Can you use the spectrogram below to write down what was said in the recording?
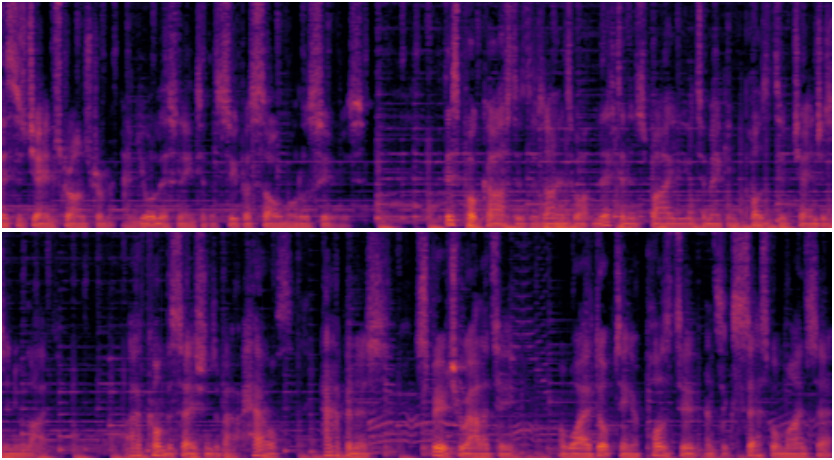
This is James Granstrom, and you're listening to the Super Soul Model Series. This podcast is designed to uplift and inspire you to making positive changes in your life. I have conversations about health, happiness, spirituality, and why adopting a positive and successful mindset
